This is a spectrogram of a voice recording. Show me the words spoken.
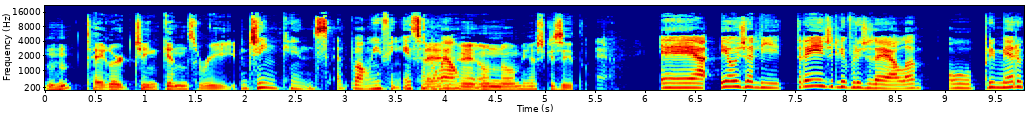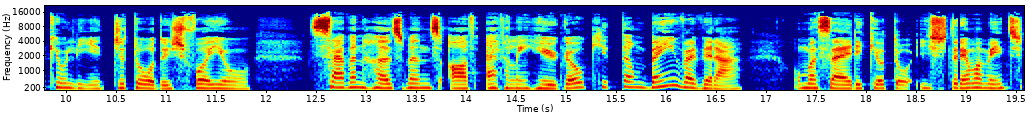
Uhum. Taylor Jenkins Reid. Jenkins. Bom, enfim, esse não é, um... é um nome esquisito. É, eu já li três livros dela. O primeiro que eu li de todos foi o Seven Husbands of Evelyn Hugo, que também vai virar uma série que eu tô extremamente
